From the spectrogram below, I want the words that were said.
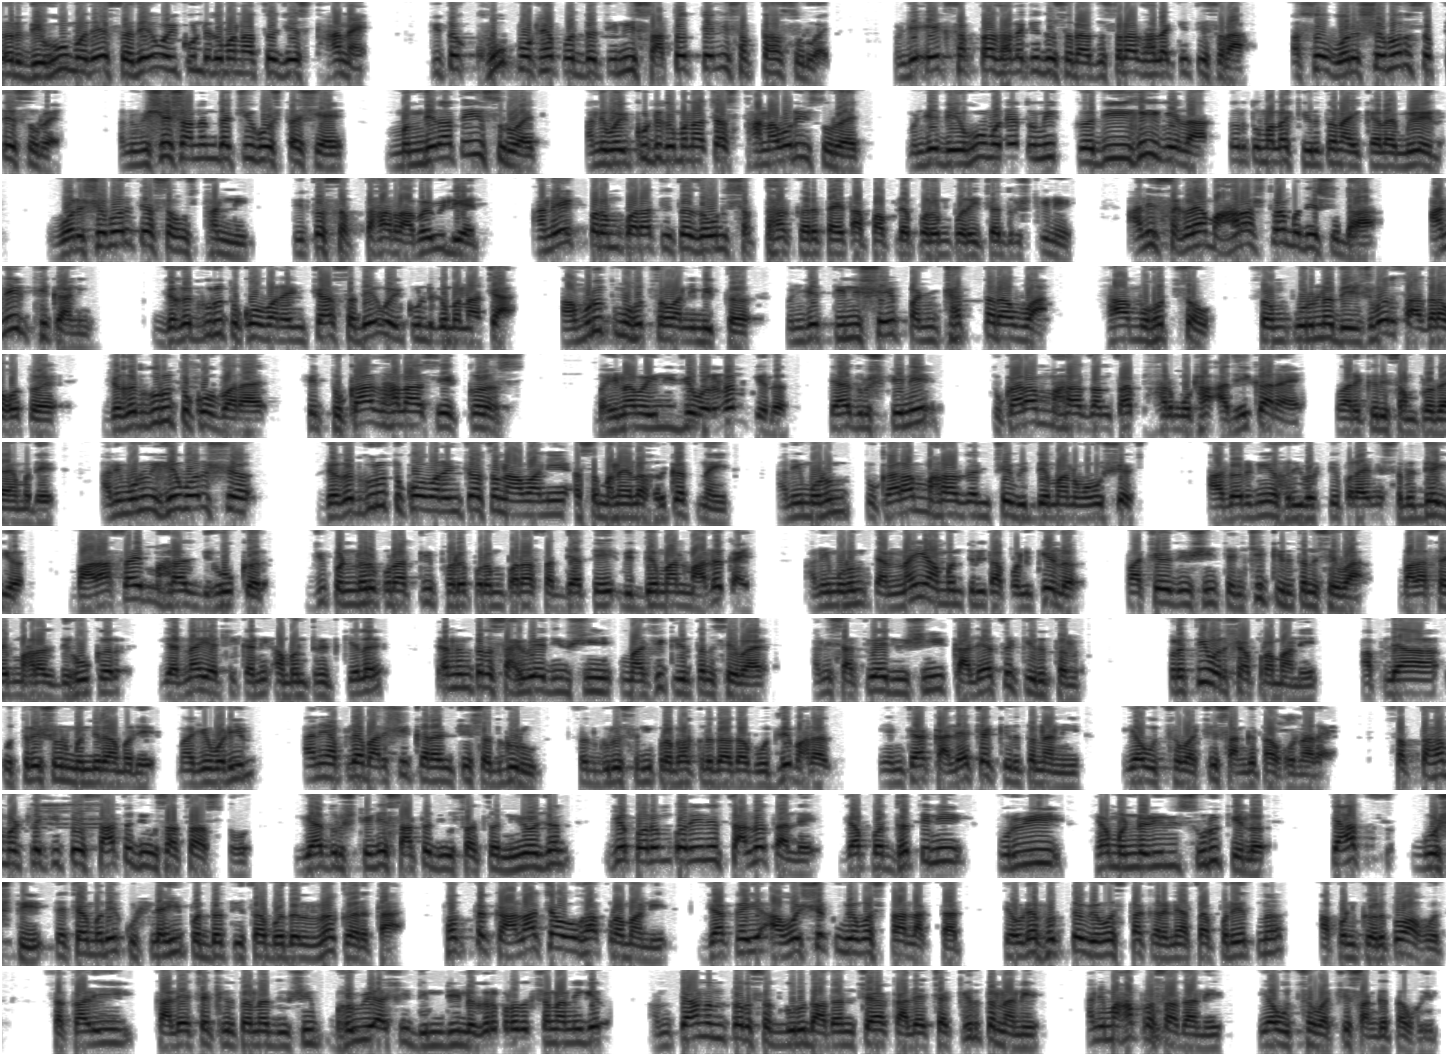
तर देहूमध्ये सदैव वैकुंठ गमनाचं जे स्थान आहे तिथं खूप मोठ्या पद्धतीने सातत्याने सप्ताह सुरू आहे म्हणजे एक सप्ताह झाला की दुसरा दुसरा झाला की तिसरा असं वर्षभर सप्ते सुरू आहे आणि विशेष आनंदाची गोष्ट अशी आहे मंदिरातही सुरू आहेत आणि वैकुंठ गमनाच्या स्थानावरही सुरू आहेत. म्हणजे देहूमध्ये तुम्ही कधीही गेला तर तुम्हाला कीर्तन ऐकायला मिळेल. वर्षभर त्या संस्थांनी तिथं सप्ताह राबविली आहेत. अनेक परंपरा तिथं जाऊन सप्ताह करतायत आपापल्या परंपरेच्या दृष्टीने. आणि सगळ्या महाराष्ट्रामध्ये सुद्धा अनेक ठिकाणी जगद्गुरु तुकोबारांच्या सदैव वैकुंठ गमनाच्या अमृत महोत्सवानिमित्त म्हणजे तीनशे पंच्याहत्तरावा हा महोत्सव संपूर्ण देशभर साजरा होतोय. जगद्गुरु तुकोबाराय हे तुका झाला असे कळस बहिणा बहिणी जे वर्णन केलं त्या दृष्टीने तुकाराम महाराजांचा फार मोठा अधिकार आहे वारकरी संप्रदायामध्ये. आणि म्हणून हे वर्ष जगद्गुरु तुकोबारांच्याच नावाने असं म्हणायला हरकत नाही. आणि म्हणून तुकाराम महाराजांचे विद्यमान वंशज आदरणीय हरिभक्तीपरायण श्रद्धेय बाळासाहेब महाराज देहूकर जी पंढरपुरातली फळपरंपरा सध्या ते विद्यमान मालक आहेत. आणि म्हणून त्यांनाही आमंत्रित आपण केलं. पाचव्या दिवशी त्यांची कीर्तन सेवा बाळासाहेब महाराज देहूकर यांना या ठिकाणी आमंत्रित केलंय. त्यानंतर सहाव्या दिवशी माझी कीर्तन सेवा आहे. आणि सातव्या दिवशी काल्याचं कीर्तन प्रतिवर्षाप्रमाणे आपल्या उत्तरेश्वर मंदिरामध्ये माझे वडील आणि आपल्या बार्शीकरांचे सद्गुरू सद्गुरू श्री प्रभाकर दादा बोधले महाराज यांच्या काल्याच्या कीर्तनाने या उत्सवाची सांगता होणार आहे. सप्ताह म्हटलं की तो सात दिवसाचा असतो. या दृष्टीने सात दिवसाचं नियोजन जे परंपरेने चालत आलंय ज्या पद्धतीने पूर्वी ह्या मंडळींनी सुरू केलं त्याच गोष्टी त्याच्यामध्ये कुठल्याही पद्धतीचा बदल न करता फक्त कालाच्या ओघाप्रमाणे ज्या काही आवश्यक व्यवस्था लागतात तेवढ्या फक्त व्यवस्था करण्याचा प्रयत्न आपण करतो आहोत. सकाळी काल्याच्या कीर्तना दिवशी भव्य अशी दिंडी नगर प्रदक्षिणा निघेल आणि त्यानंतर सद्गुरु दादांच्या काल्याच्या कीर्तनाने आणि महाप्रसादाने या उत्सवाची सांगता होईल.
